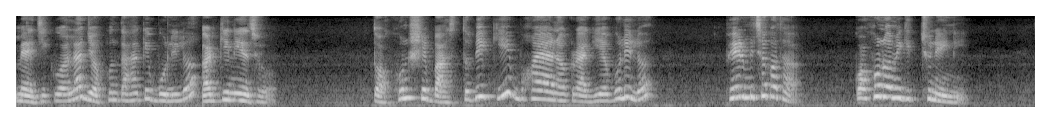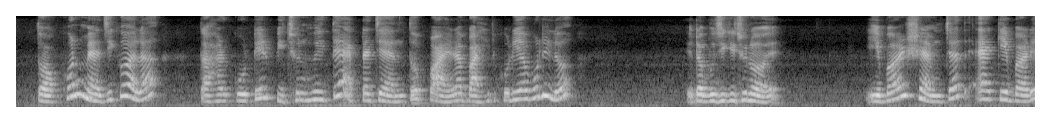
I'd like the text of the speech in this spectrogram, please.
ম্যাজিকওয়ালা যখন তাহাকে বলিল, আর কি নিয়েছ? তখন সে বাস্তবে কি ভয়ানক রাগিয়া বলিল, ফের মিছে কথা, কখনো আমি কিচ্ছু নেইনি। তখন ম্যাজিকওয়ালা তাহার কোটের পিছন হইতে একটা জ্যান্ত পায়রা বাহির করিয়া বলিল, এটা বুঝি কিছু নয়। এবার শ্যামচাঁদ একেবারে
